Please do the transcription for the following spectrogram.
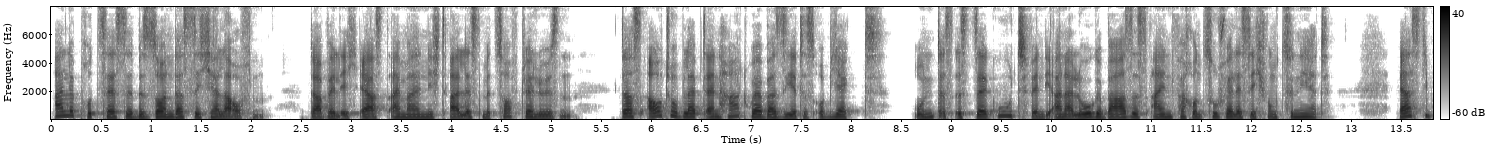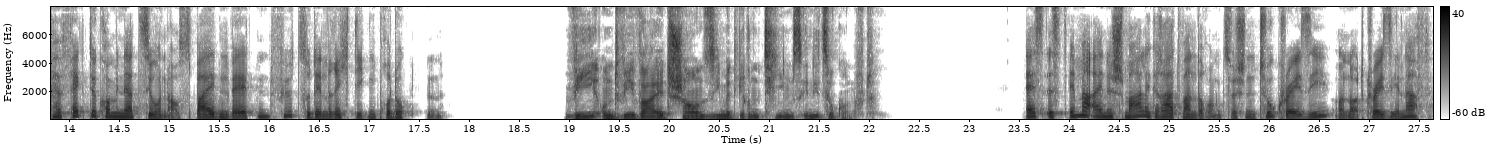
alle Prozesse besonders sicher laufen. Da will ich erst einmal nicht alles mit Software lösen. Das Auto bleibt ein hardwarebasiertes Objekt. Und es ist sehr gut, wenn die analoge Basis einfach und zuverlässig funktioniert. Erst die perfekte Kombination aus beiden Welten führt zu den richtigen Produkten. Wie und wie weit schauen Sie mit Ihren Teams in die Zukunft? Es ist immer eine schmale Gratwanderung zwischen too crazy und not crazy enough.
